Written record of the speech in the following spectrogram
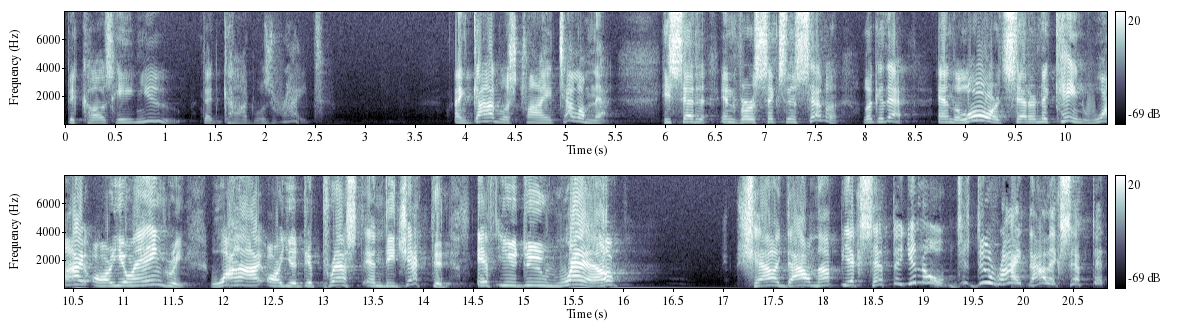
because he knew that God was right. And God was trying to tell him that. He said in verse 6 and 7, look at that. And the Lord said unto Cain, Why are you angry? Why are you depressed and dejected? If you do well, shall thou not be accepted? You know, just do right, I'll accept it.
